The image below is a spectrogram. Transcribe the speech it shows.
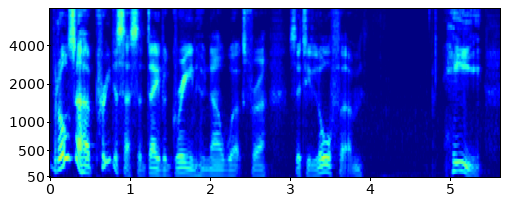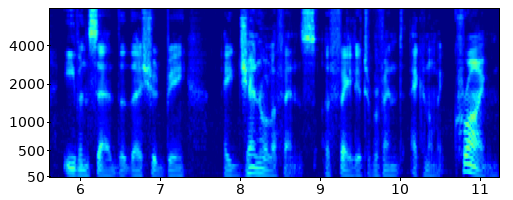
but also her predecessor, David Green, who now works for a city law firm, he even said that there should be a general offence of failure to prevent economic crime.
